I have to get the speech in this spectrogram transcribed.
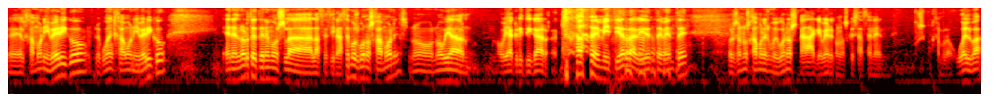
el jamón ibérico, el buen jamón ibérico. En el norte tenemos la, la cecina. Hacemos buenos jamones, no, no, voy a, no voy a criticar nada de mi tierra, evidentemente, porque son unos jamones muy buenos, nada que ver con los que se hacen en, pues, por ejemplo, en Huelva.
